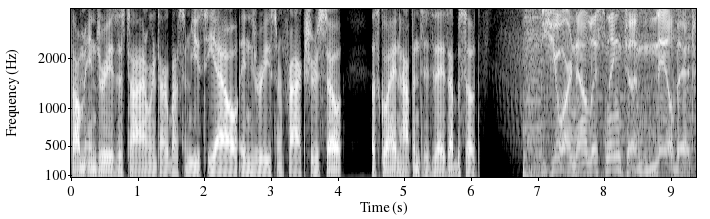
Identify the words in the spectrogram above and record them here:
thumb injuries this time. We're going to talk about some UCL injuries, some fractures. So let's go ahead and hop into today's episode. You are now listening to Nailed It,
